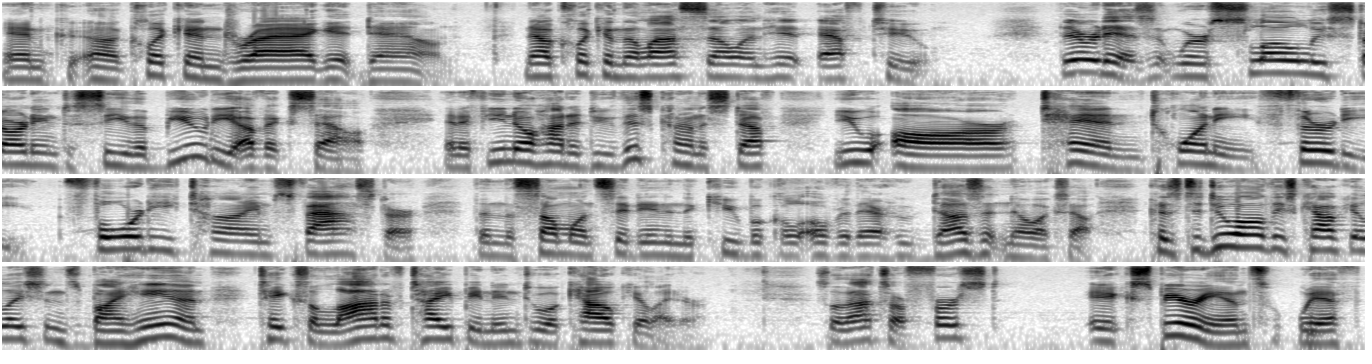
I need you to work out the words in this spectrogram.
and uh, click and drag it down. Now click in the last cell and hit F2. There it is. We're slowly starting to see the beauty of Excel. And if you know how to do this kind of stuff, you are 10, 20, 30, 40 times faster than the someone sitting in the cubicle over there who doesn't know Excel. Because to do all these calculations by hand takes a lot of typing into a calculator. So that's our first experience with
